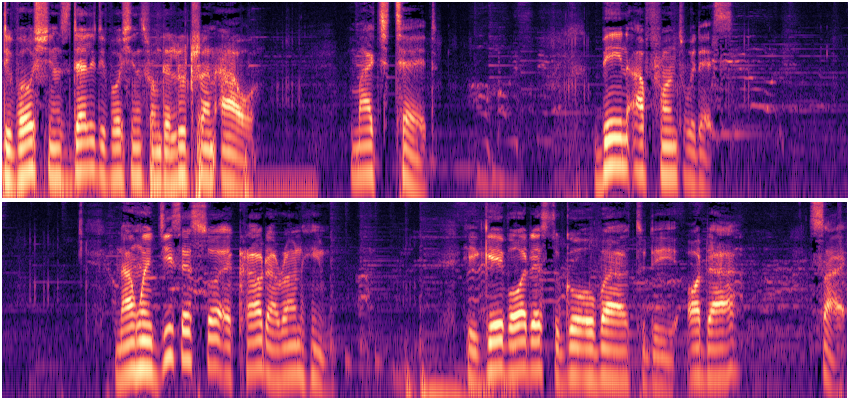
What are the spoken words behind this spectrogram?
Devotions, daily devotions from the Lutheran Hour, March 3rd. Being upfront with us. Now, when Jesus saw a crowd around him, he gave orders to go over to the other side.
